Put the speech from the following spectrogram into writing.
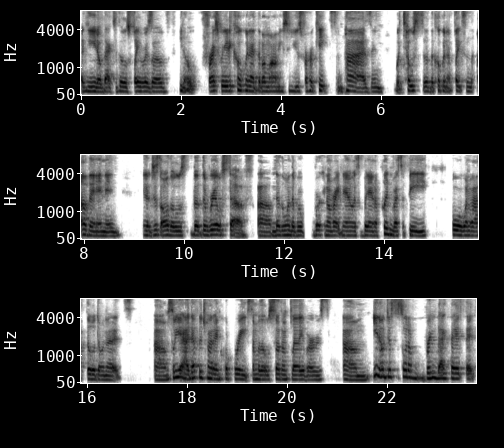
Again, you know, back to those flavors of, you know, fresh grated coconut that my mom used to use for her cakes and pies and would toast the coconut flakes in the oven and you know, just all those the the real stuff. Um, another one that we're working on right now is a banana pudding recipe for one of our filled donuts. Um, so yeah, I definitely try to incorporate some of those southern flavors. Um, you know, just to sort of bring back that that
